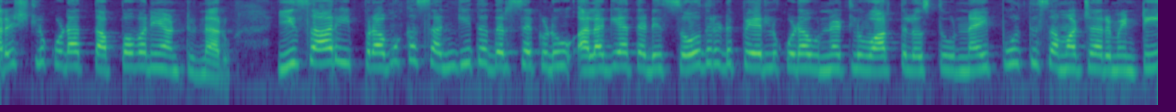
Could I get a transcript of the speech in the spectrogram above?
అరెస్టులు కూడా తప్పవని అంటున్నారు. ఈసారి ప్రముఖ సంగీత దర్శకుడు అలాగే అతడి సోదరుడి పేర్లు కూడా ఉన్నట్లు వార్తలు వస్తూ ఉన్నాయి. పూర్తి సమాచారం ఏంటి?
